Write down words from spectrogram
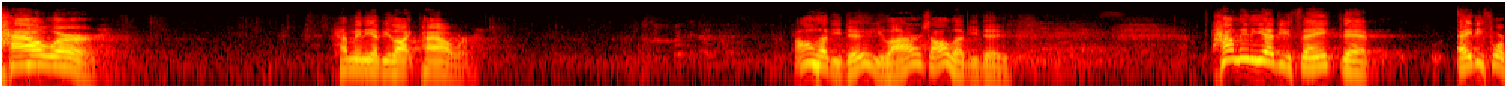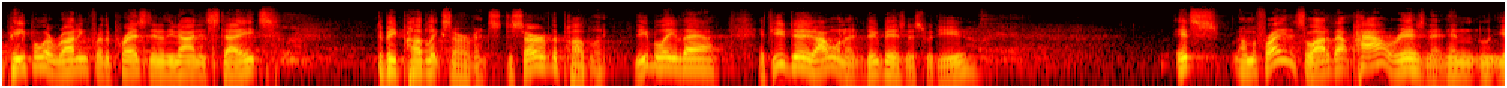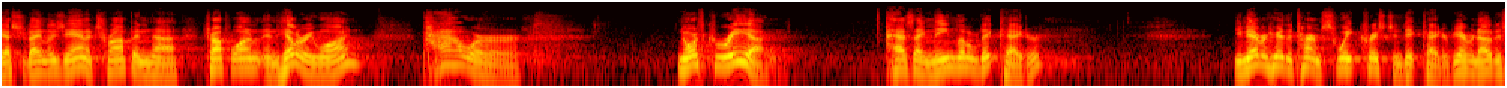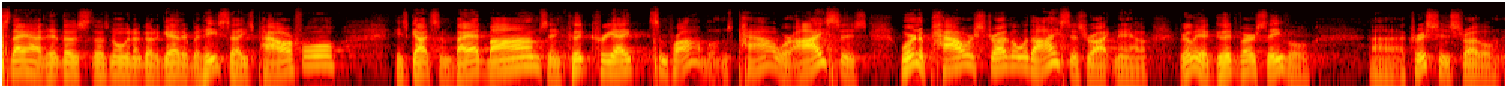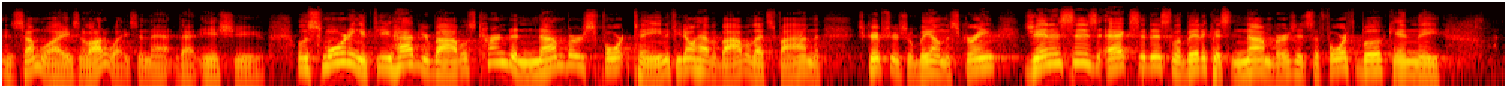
Power. How many of you like power? All of you do, you liars. All of you do. How many of you think that 84 people are running for the President of the United States to be public servants, to serve the public? Do you believe that? If you do, I want to do business with you. It's, I'm afraid it's a lot about power, isn't it? And yesterday in Louisiana, Trump and uh, Trump won and Hillary won. Power. North Korea has a mean little dictator. You never hear the term sweet Christian dictator. Have you ever noticed that? Those, those normally don't go together, but he's, uh, he's powerful. He's got some bad bombs and could create some problems. Power, ISIS. We're in a power struggle with ISIS right now. Really, a good versus evil. Uh, a Christian struggle in some ways, in a lot of ways, in that, that issue. Well, this morning, if you have your Bibles, turn to Numbers 14. If you don't have a Bible, that's fine. The scriptures will be on the screen. Genesis, Exodus, Leviticus, Numbers. It's the fourth book in the,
